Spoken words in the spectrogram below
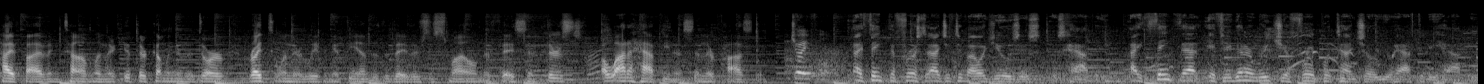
high-fiving Tom, when they're, if they're coming in the door, right to when they're leaving at the end of the day. There's a smile on their face and there's a lot of happiness and they're positive. Joyful. I think the first adjective I would use is, is happy. I think that if you're going to reach your full potential, you have to be happy.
